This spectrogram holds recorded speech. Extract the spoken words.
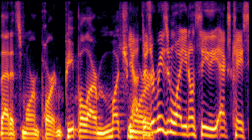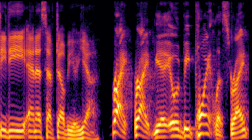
that it's more important. People are much yeah, more there's a reason why you don't see the xkcd nsfw yeah. Right right. Yeah it would be pointless right?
